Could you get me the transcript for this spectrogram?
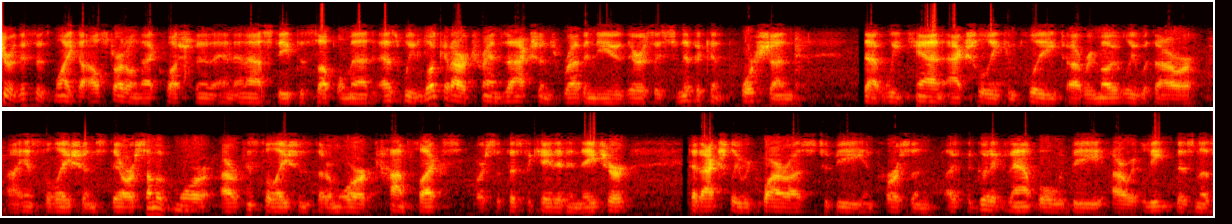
sure. This is Mike. I'll start on that question and ask Steve to supplement. As we look at our transactions revenue, there is a significant portion that we can actually complete uh, remotely with our Uh, installations. There are some of more our installations that are more complex or sophisticated in nature that actually require us to be in person. A good example would be our Elite business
